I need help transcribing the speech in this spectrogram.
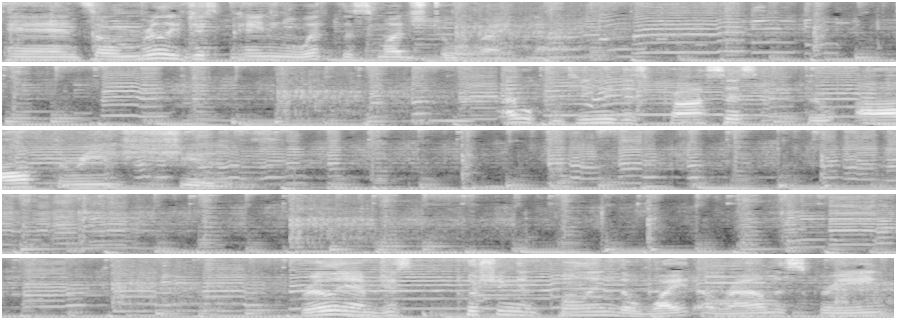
And so I'm really just painting with the smudge tool right now. I will continue this process through all three shoes. Really, I'm just pushing and pulling the white around the screen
